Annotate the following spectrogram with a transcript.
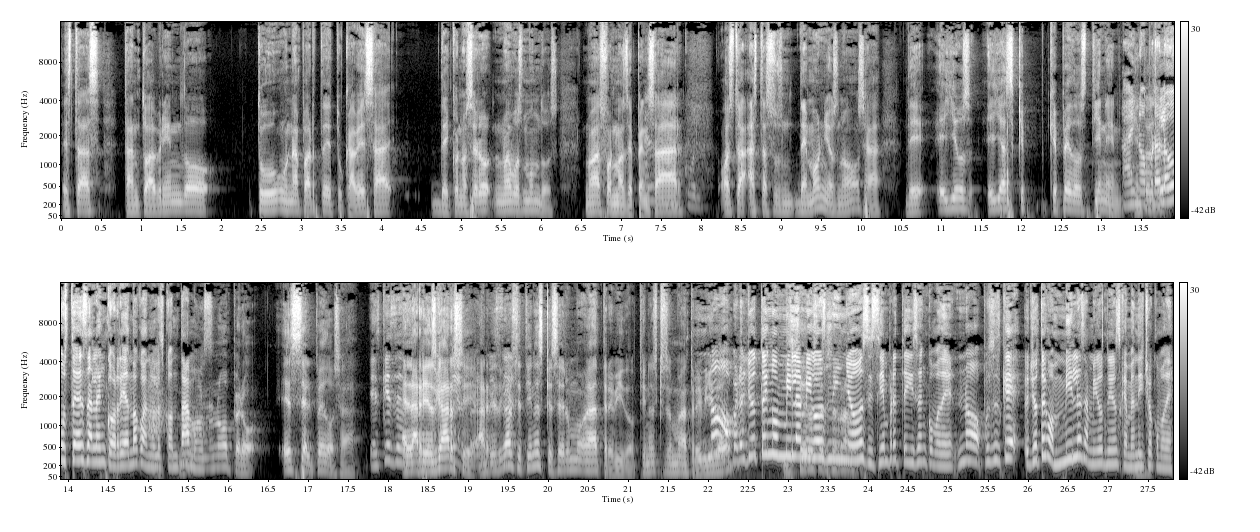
estás tanto abriendo tú una parte de tu cabeza de conocer nuevos mundos, nuevas formas de pensar, cool. hasta, hasta sus demonios, ¿no? O sea, de ellos, ellas, ¿qué, qué pedos tienen? Ay, no, pero luego ustedes salen corriendo cuando les contamos. no, no, no, pero ese es el pedo, o sea. Es que es- el es arriesgarse, arriesgarse, tienes que ser muy atrevido, tienes que ser muy atrevido. No, pero yo tengo mil amigos niños y siempre te dicen como de, no, pues es que yo tengo miles de amigos niños que me han dicho como de,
